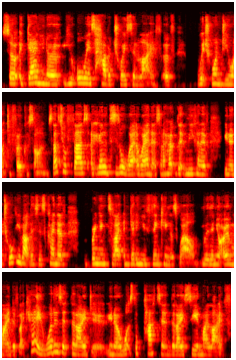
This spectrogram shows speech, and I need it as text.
So again you know you always have a choice in life of which one do you want to focus on? So that's your first again this is all awareness and i hope that me kind of you know talking about this is kind of bringing to light and getting you thinking as well within your own mind of like hey what is it that i do? You know what's the pattern that i see in my life?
